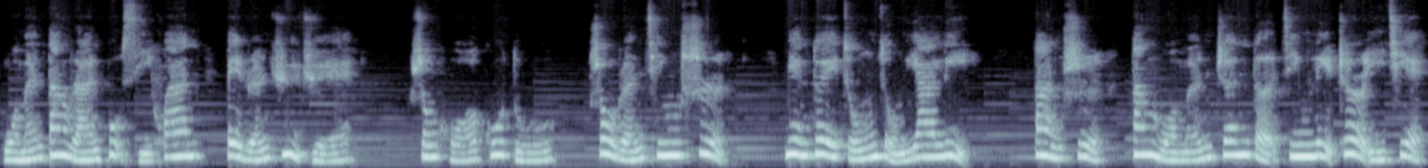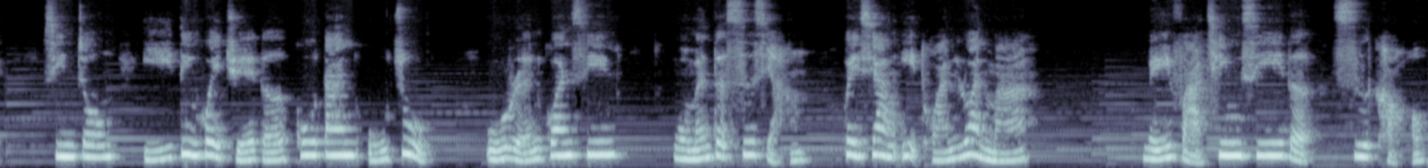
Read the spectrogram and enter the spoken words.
我们当然不喜欢被人拒绝，生活孤独，受人轻视，面对种种压力。但是，当我们真的经历这一切，心中一定会觉得孤单无助。无人关心，我们的思想会像一团乱麻，没法清晰的思考。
